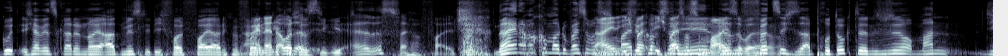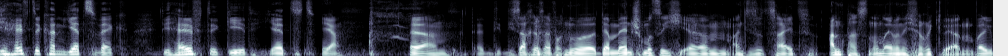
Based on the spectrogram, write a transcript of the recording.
Gut, ich habe jetzt gerade eine neue Art Müsli, die ich voll feiere und ich bin voll Nein, nein, glücklich, dass das, es die gibt. äh, das ist einfach falsch. Nein, aber guck mal, du weißt doch, was Nein, ich meine. ich ich weiß, was du meinst, also aber- 40 Sa- Produkte, ja, Mann, die Hälfte kann jetzt weg. Die Hälfte geht jetzt. Ja. Ähm, die, die Sache ist einfach nur, der Mensch muss sich ähm, an diese Zeit anpassen und einfach nicht verrückt werden. Weil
